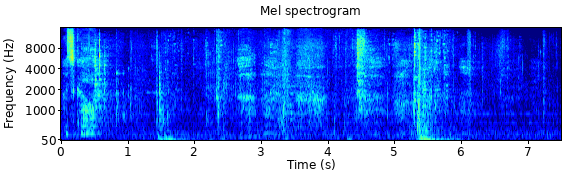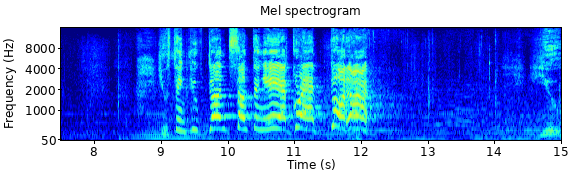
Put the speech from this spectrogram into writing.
Let's go. You think you've done something here, granddaughter? You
